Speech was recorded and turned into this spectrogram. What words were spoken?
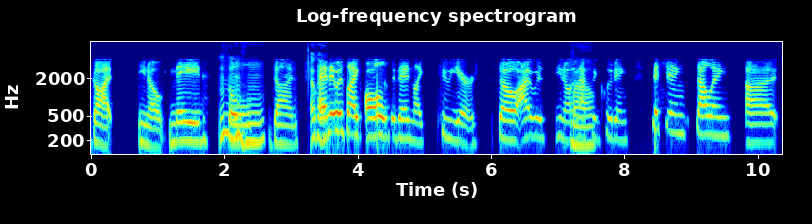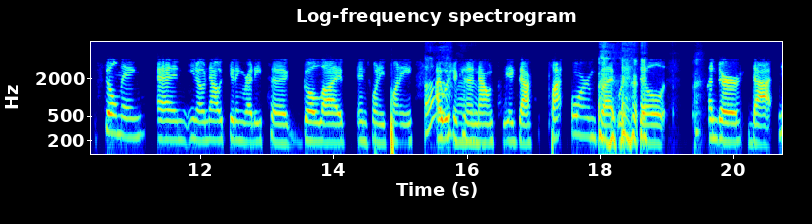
got you know made Mhm. sold Mhm. done Okay. and it was like all within like two years. So I was, you know, and that's including pitching, selling, uh, filming, and you know now it's getting ready to go live in 2020. I wish I could Oh, announce the exact platform, but we're still under that.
